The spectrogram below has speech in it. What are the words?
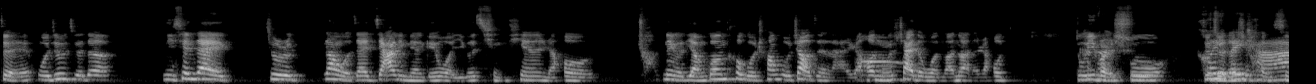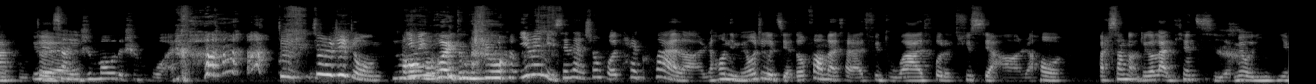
对我就觉得你现在就是让我在家里面给我一个晴天，然后。那个阳光透过窗户照进来，然后能晒得我暖暖的，然后读一本书，就觉得是很幸福，有点像一只猫的生活 呀。就就是这种，因为猫不会读书，因为你现在生活太快了，然后你没有这个节奏放慢下来去读啊，或者去想，然后啊，香港这个烂天气也没有也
